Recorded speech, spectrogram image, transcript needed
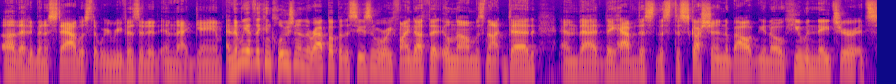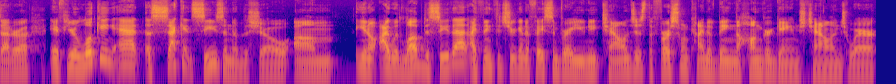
uh, that had been established that we revisited in that game. And then we have the conclusion and the wrap up of the season where we find out that Ilnam was not dead and that they have this this discussion about you know human nature, etc. If you're looking at a second season of the show, um, you know, I would love to see that. I think that you're going to face some very unique challenges. The first one kind of being the Hunger Games challenge, where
